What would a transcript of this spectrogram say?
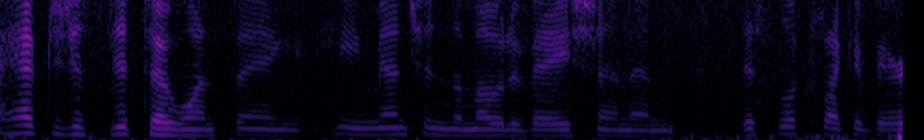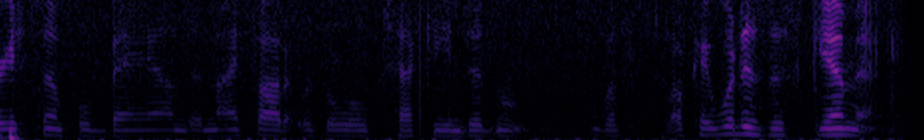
I have to just ditto one thing. He mentioned the motivation, and this looks like a very simple band, and I thought it was a little techy and didn't was okay. What is this gimmick?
